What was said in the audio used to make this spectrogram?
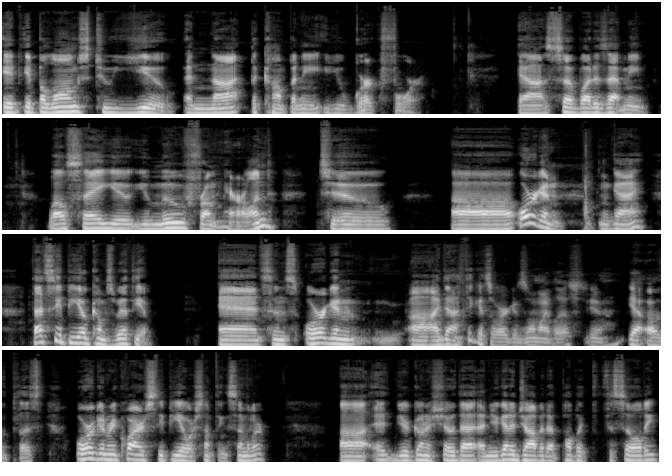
it it belongs to you and not the company you work for. Uh, so what does that mean? Well, say you you move from Maryland to uh, Oregon. Okay, that CPO comes with you. And since Oregon, uh, I, I, think it's Oregon's on my list. Yeah, yeah, of the list. Oregon requires CPO or something similar. Uh, it, you're going to show that, and you get a job at a public facility.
